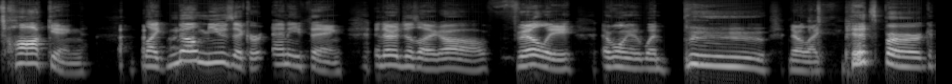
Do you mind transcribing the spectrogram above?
talking, like no music or anything, and they're just like, "Oh, Philly." Everyone went boo. And they're like Pittsburgh,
